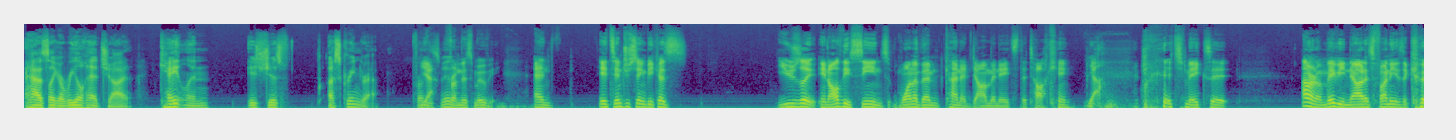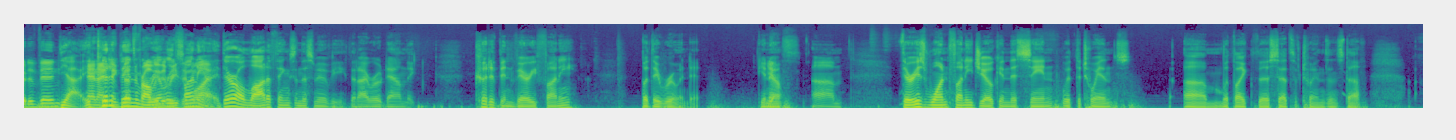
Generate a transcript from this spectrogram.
has like a real headshot. Caitlin is just a screen grab from yeah this movie. from this movie and it's interesting because usually in all these scenes one of them kind of dominates the talking yeah, which makes it I don't know, maybe not as funny as it could have been. yeah. It and I could have think that's been probably the really reason funny. why. There are a lot of things in this movie that I wrote down that could have been very funny, but they ruined it. You know. Yes. Um, there is one funny joke in this scene with the twins, um, with like the sets of twins and stuff.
